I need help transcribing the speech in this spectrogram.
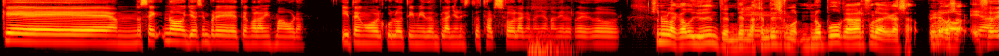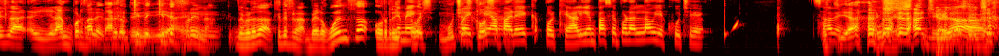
Que, mm, no sé, no, yo siempre tengo la misma hora. Y tengo el culo tímido, en plan, yo necesito estar sola, que no haya nadie alrededor. Eso no lo acabo yo de entender. La gente es Eh. como, no puedo cagar fuera de casa. Una Pero cosa, eso Ya. es la- el gran vale, porcentaje, pero ¿qué te, qué te diría, ¿eh? frena? Sí. De verdad, ¿qué te frena? ¿Vergüenza o Que rico? me- Pues muchas pues que cosas. aparezca, porque alguien pase por al lado y escuche, ¿sabes? Hostia, hecho, lo has hecho.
